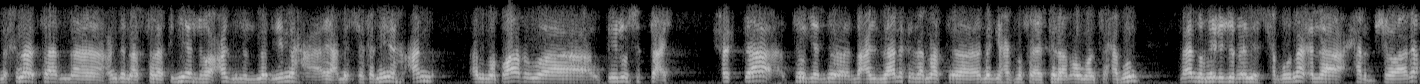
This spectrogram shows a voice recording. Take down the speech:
نحن كان عندنا استراتيجيه اللي هو عزل المدينة يعني السكنية عن المطار وكيلو 16 حتى توجد بعد ذلك إذا ما نجحت مسائل الكلام أو ما انسحبون لأنهم يريدون أن يسحبونا إلى حرب شوارع.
